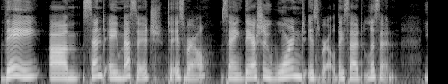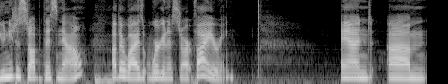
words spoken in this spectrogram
they um, sent a message to Israel saying they actually warned Israel. They said, listen, you need to stop this now. Otherwise, we're going to start firing. And um,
